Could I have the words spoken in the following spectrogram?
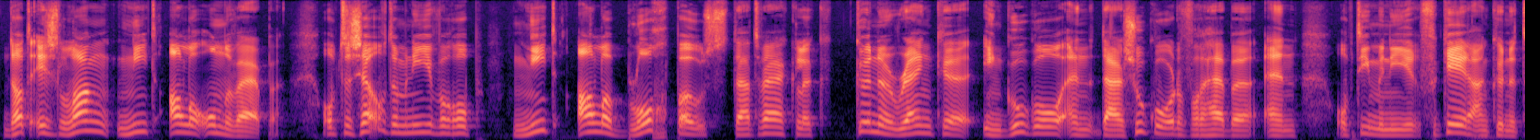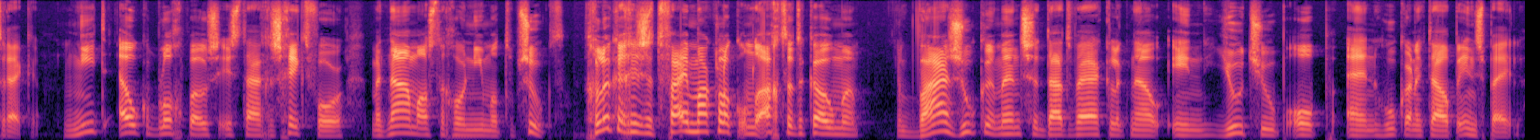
dat is lang niet alle onderwerpen. Op dezelfde manier waarop niet alle blogposts daadwerkelijk kunnen ranken in Google en daar zoekwoorden voor hebben en op die manier verkeer aan kunnen trekken. Niet elke blogpost is daar geschikt voor, met name als er gewoon niemand op zoekt. Gelukkig is het vrij makkelijk om erachter te komen waar zoeken mensen daadwerkelijk nou in YouTube op en hoe kan ik daarop inspelen?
